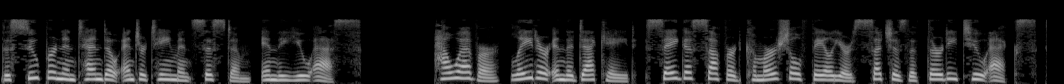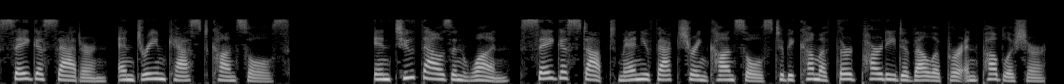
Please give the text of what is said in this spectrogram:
the Super Nintendo Entertainment System, in the U.S. However, later in the decade, Sega suffered commercial failures such as the 32X, Sega Saturn, and Dreamcast consoles. In 2001, Sega stopped manufacturing consoles to become a third-party developer and publisher,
